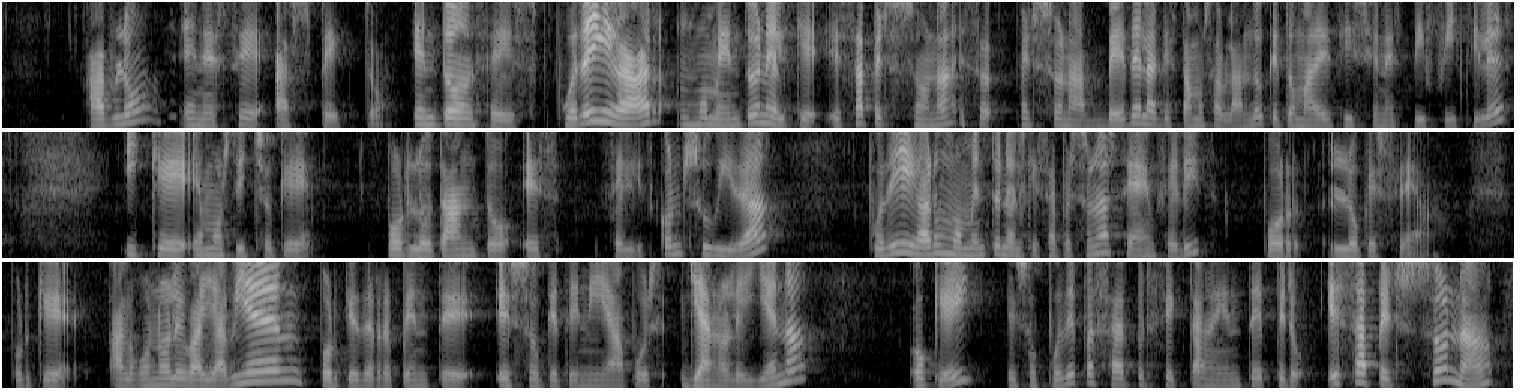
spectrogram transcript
hablo en ese aspecto. Entonces, puede llegar un momento en el que esa persona, esa persona B de la que estamos hablando, que toma decisiones difíciles y que hemos dicho que por lo tanto es feliz con su vida, puede llegar un momento en el que esa persona sea infeliz por lo que sea, porque algo no le vaya bien, porque de repente eso que tenía pues ya no le llena. Ok, eso puede pasar perfectamente, pero esa persona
